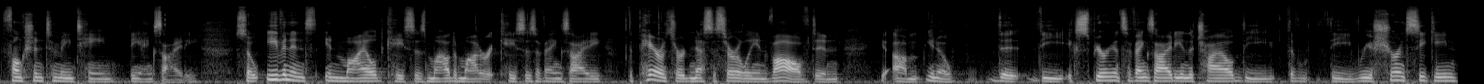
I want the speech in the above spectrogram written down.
function to maintain the anxiety. So even in, in mild cases, mild to moderate cases of anxiety, the parents are necessarily involved in, um, you know, the, the experience of anxiety in the child, the, the, the reassurance seeking,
